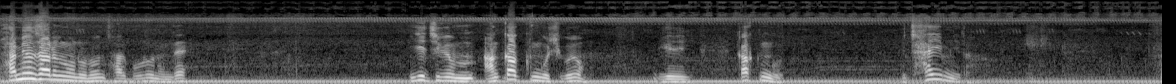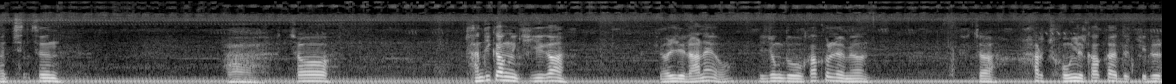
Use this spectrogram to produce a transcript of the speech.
화면사령으로는 잘 모르는데 이게 지금 안 깎은 곳이고요. 이게 깎은 곳. 차이입니다 어쨌든 아저 잔디 깎는 기계가 열일하네요 이 정도 깎으려면 진짜 하루 종일 깎아야 될 길을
